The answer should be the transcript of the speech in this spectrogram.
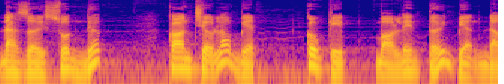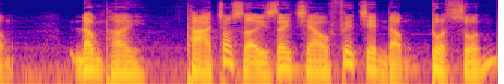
đã rơi xuống nước, Còn triệu lao biệt Cũng kịp bỏ lên tới miệng động, Đồng thời thả cho sợi dây treo phía trên động tuột xuống.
